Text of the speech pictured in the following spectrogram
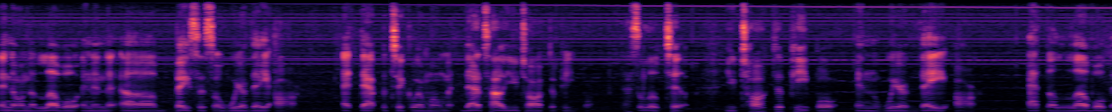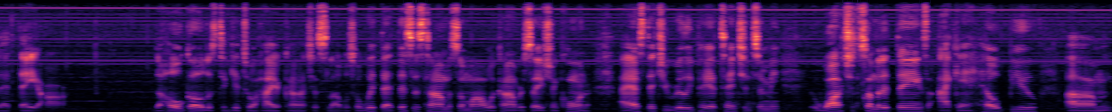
and on the level and in the uh, basis of where they are at that particular moment. That's how you talk to people. That's a little tip. You talk to people in where they are at the level that they are. The whole goal is to get to a higher conscious level. So with that, this is Thomas Amal with Conversation Corner. I ask that you really pay attention to me. Watch some of the things. I can help you. Um,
